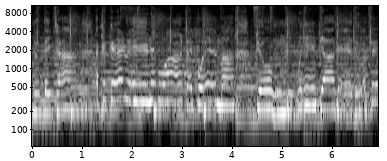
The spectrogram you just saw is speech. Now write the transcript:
မျိုးသိတာ အခက်ခဲတွေနဲ့ဘဝတိုက်ပွဲမှာပြုံးပြီးဝင်ပြခဲ့သူအဖေ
